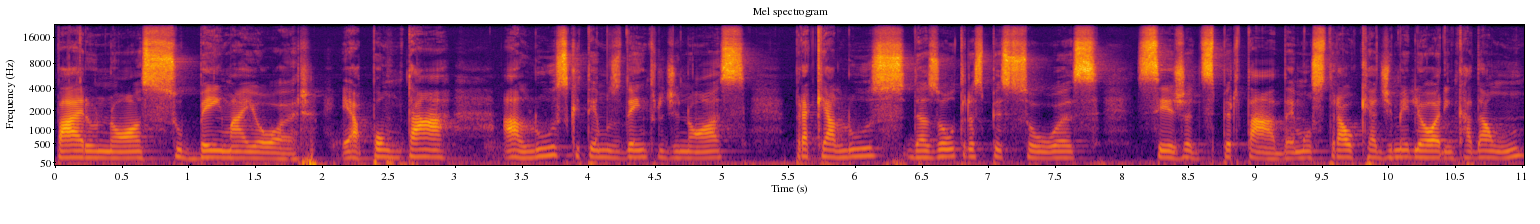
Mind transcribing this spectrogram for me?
para o nosso bem maior. É apontar a luz que temos dentro de nós para que a luz das outras pessoas seja despertada, é mostrar o que há de melhor em cada um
